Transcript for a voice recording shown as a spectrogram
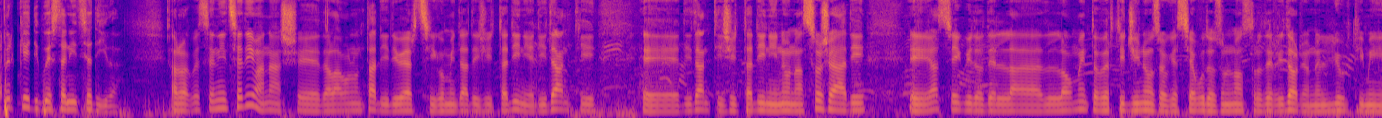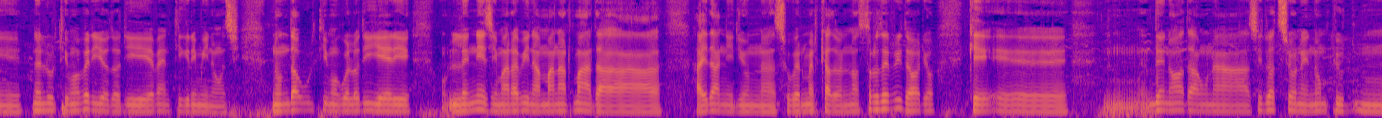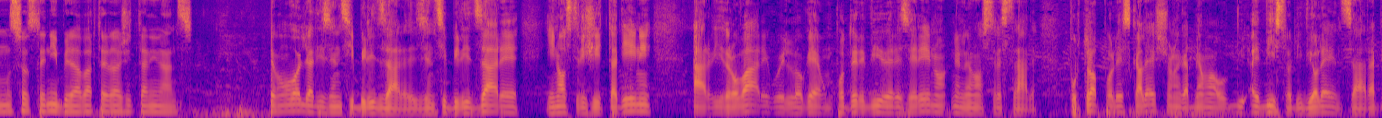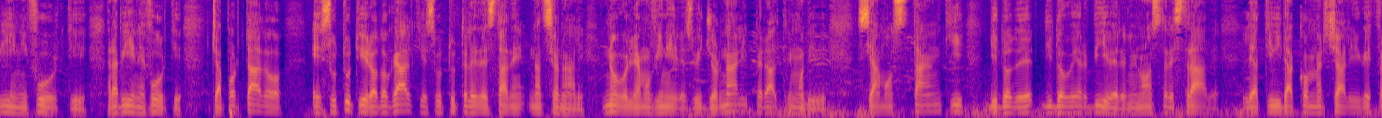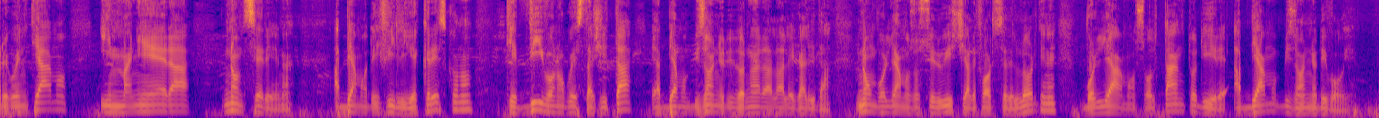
perché di questa iniziativa? Allora, questa iniziativa nasce dalla volontà di diversi comitati cittadini e di tanti, eh, di tanti cittadini non associati eh, a seguito dell'aumento vertiginoso che si è avuto sul nostro territorio nell'ultimo periodo di eventi criminosi. Non da ultimo quello di ieri, l'ennesima rapina a mano armata ai danni di un supermercato del nostro territorio che eh, denota una situazione non più mh, sostenibile da parte della cittadinanza. Abbiamo voglia di sensibilizzare, di sensibilizzare i nostri cittadini a ritrovare quello che è un poter vivere sereno nelle nostre strade. Purtroppo l'escalation che abbiamo visto di violenza, rapini, furti, rapine, furti, ci ha portato su tutti i rotocalchi e su tutte le testate nazionali. Noi vogliamo finire sui giornali per altri motivi. Siamo stanchi di dover, di dover vivere le nostre strade, le attività commerciali che frequentiamo in maniera non serena abbiamo dei figli che crescono, che vivono questa città e abbiamo bisogno di tornare alla legalità. Non vogliamo sostituirci alle forze dell'ordine, vogliamo soltanto dire abbiamo bisogno di voi.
